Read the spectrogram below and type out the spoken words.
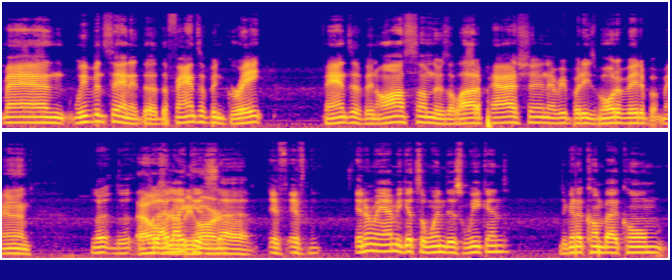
man, we've been saying it. The the fans have been great. Fans have been awesome. There's a lot of passion. Everybody's motivated, but man, The, the, L's what I are gonna like be is hard. uh, if if Inter Miami gets a win this weekend, they're gonna come back home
